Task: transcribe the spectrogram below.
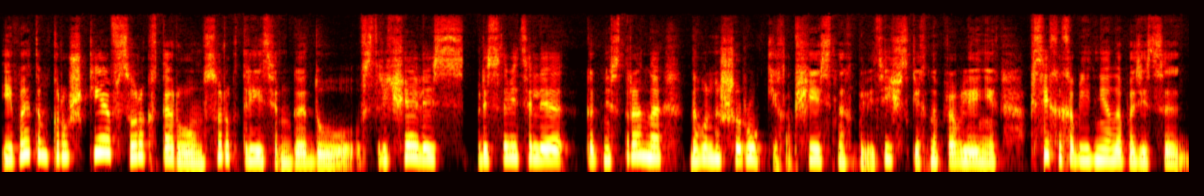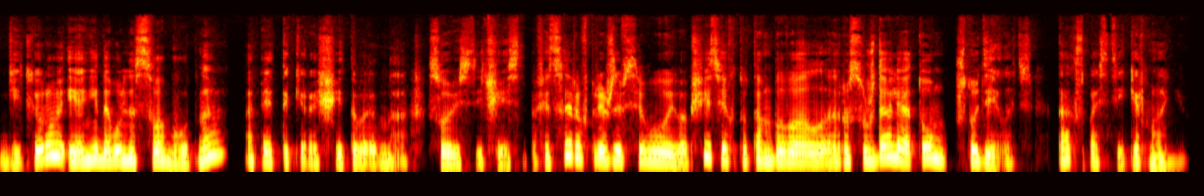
И в этом кружке в 42-м, 43-м году встречались представители как ни странно, довольно широких общественных, политических направлениях. Всех их объединяла позиция Гитлеру, и они довольно свободно опять-таки рассчитывая на совесть и честь офицеров прежде всего, и вообще тех, кто там бывал, рассуждали о том, что делать, как спасти Германию.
